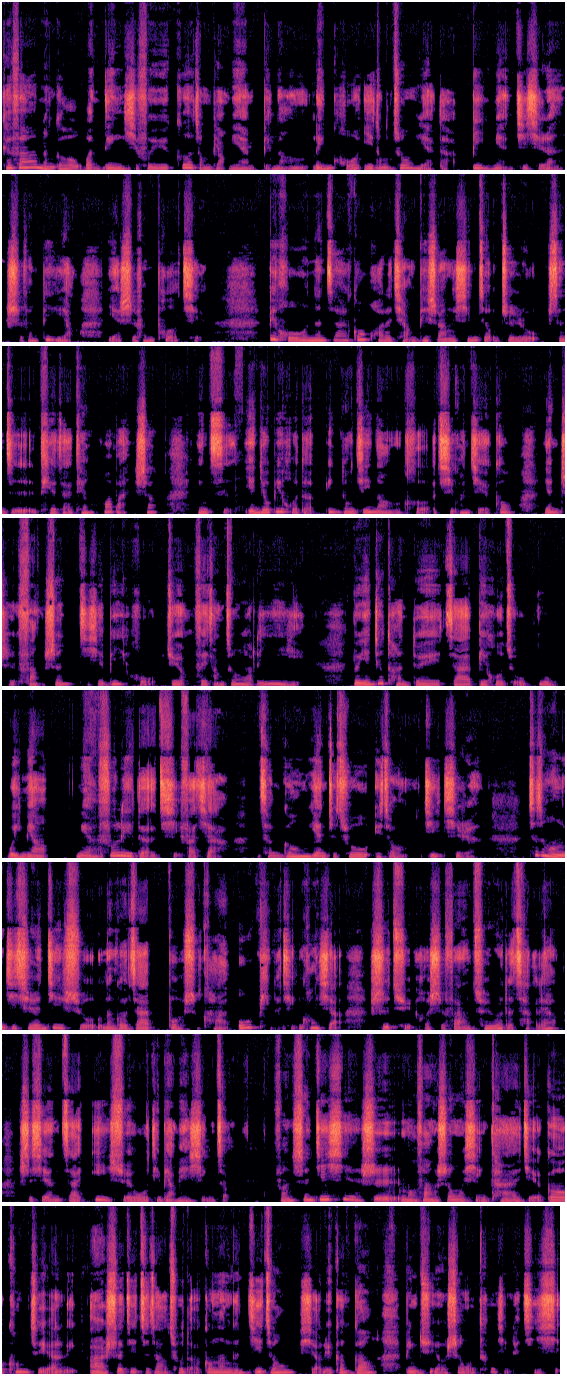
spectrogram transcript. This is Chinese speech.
开发能够稳定吸附于各种表面，并能灵活移动作业的避免机器人十分必要，也十分迫切。壁虎能在光滑的墙壁上行走自如，甚至贴在天花板上。因此，研究壁虎的运动机能和器官结构，研制仿生机械壁虎具有非常重要的意义。有研究团队在壁虎足部微妙粘附力的启发下，成功研制出一种机器人。这种机器人技术能够在不损害物品的情况下，拾取和释放脆弱的材料，实现在易碎物体表面行走。仿生机械是模仿生物形态结构控制原理而设计制造出的功能更集中、效率更高，并具有生物特性的机械。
